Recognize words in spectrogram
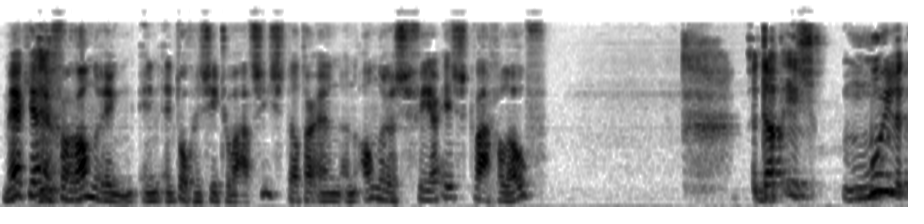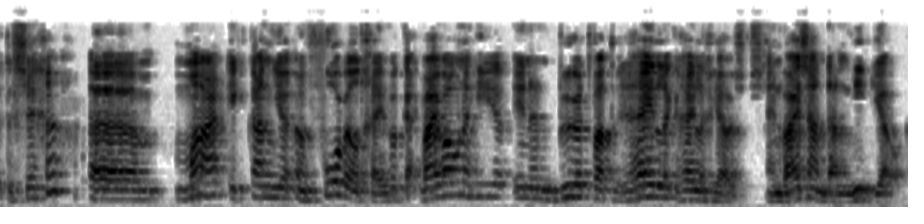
merk jij een verandering in, in toch in situaties? Dat er een, een andere sfeer is qua geloof? Dat is moeilijk te zeggen. Um, maar ik kan je een voorbeeld geven. Kijk, wij wonen hier in een buurt wat redelijk religieus is. En wij zijn dan niet Joden.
